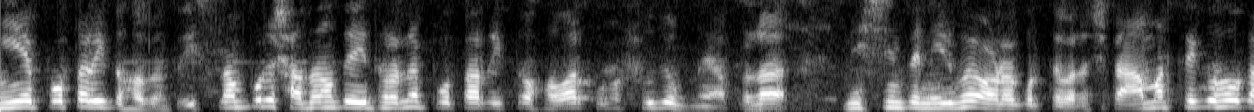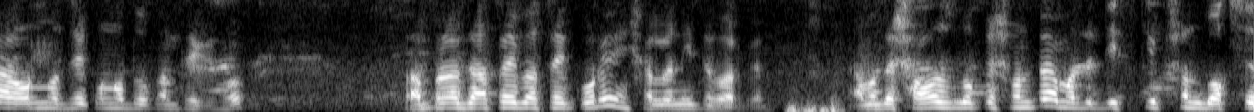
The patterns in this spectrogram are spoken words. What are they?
নিয়ে প্রতারিত হবেন। তো ইসলামপুরে সাধারণত এই ধরনের প্রতারিত হওয়ার কোনো সুযোগ নেই। আপনারা নিশ্চিন্তে নির্ভয়ে অর্ডার করতে পারেন। সেটা আমার থেকে হোক আর অন্য যে কোনো দোকান থেকে হোক। আপনারা যাচাই বাছাই করে ইনশাল্লাহ নিতে পারবেন। আমাদের সহজ লোকেশনটা আমাদের ডিসক্রিপশন বক্সে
